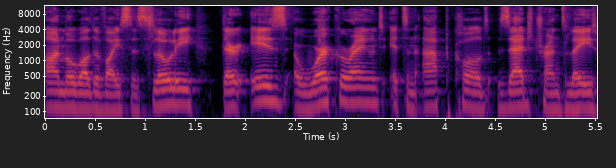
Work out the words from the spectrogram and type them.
on mobile devices slowly. There is a workaround. It's an app called Z Translate.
